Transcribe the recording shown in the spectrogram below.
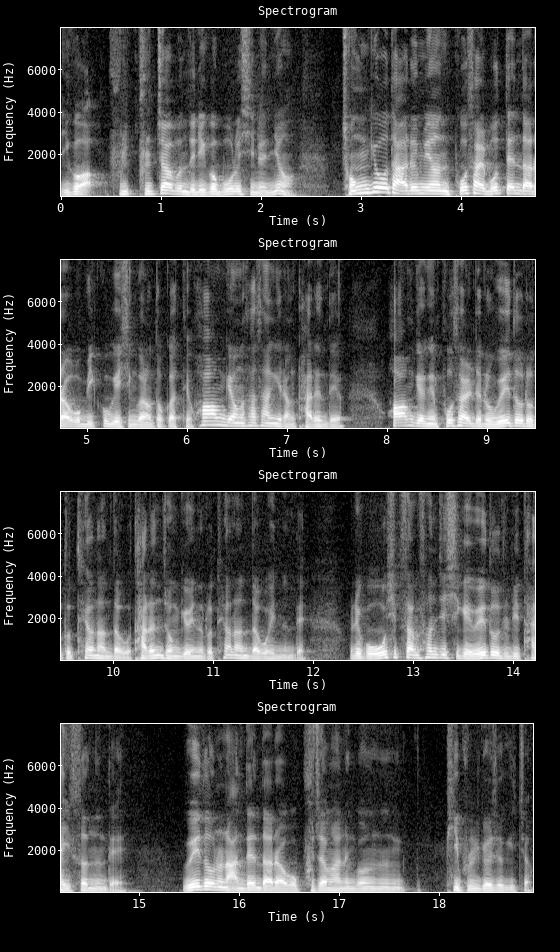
이거 불, 자분들이 이거 모르시면요. 종교 다르면 보살 못 된다라고 믿고 계신 거랑 똑같아요. 화엄경 사상이랑 다른데요. 화엄경엔 보살들은 외도로도 태어난다고 다른 종교인으로 태어난다고 했는데 그리고 53 선지식에 외도들이 다 있었는데 외도는 안 된다라고 부정하는 거는 비불교적이죠.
